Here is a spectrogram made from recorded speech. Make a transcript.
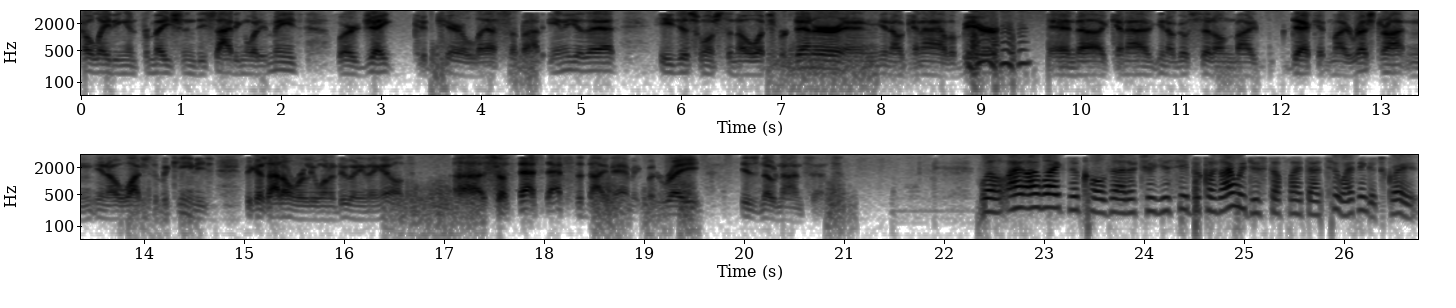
collating information, deciding what it means, where Jake could care less about any of that. He just wants to know what's for dinner and, you know, can I have a beer and uh can I, you know, go sit on my deck at my restaurant and, you know, watch the bikinis because I don't really want to do anything else. Uh so that's that's the dynamic, but Ray is no nonsense. Well, I, I like Nicole's attitude. You see, because I would do stuff like that too. I think it's great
